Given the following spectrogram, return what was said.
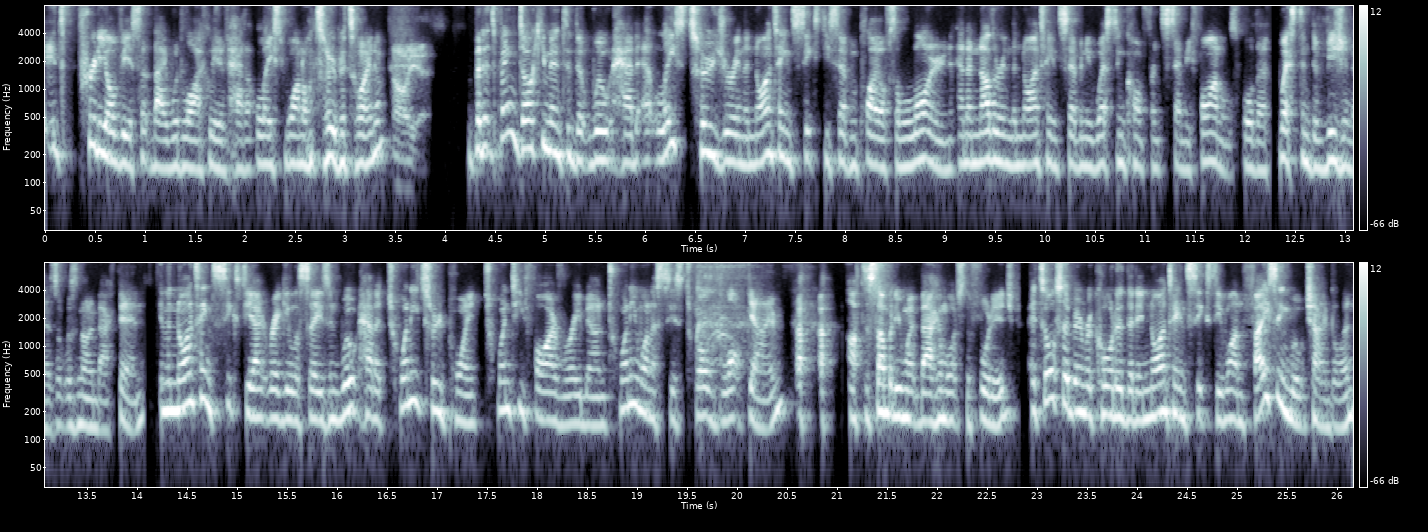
it's pretty obvious that they would likely have had at least one or two between them. Oh, yeah. But it's been documented that Wilt had at least two during the 1967 playoffs alone and another in the 1970 Western Conference semifinals, or the Western Division as it was known back then. In the 1968 regular season, Wilt had a 22 point, 25 rebound, 21 assist, 12 block game after somebody went back and watched the footage. It's also been recorded that in 1961, facing Wilt Chamberlain,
